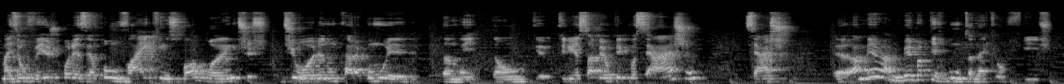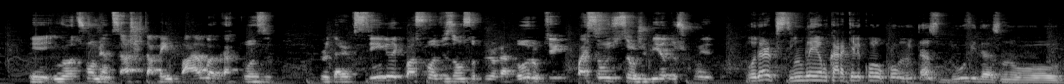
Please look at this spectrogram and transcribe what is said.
Mas eu vejo, por exemplo, um Vikings logo antes de olho num cara como ele também. Então, eu queria saber o que, você acha. Você acha. É, a mesma, a mesma pergunta né, que eu fiz em outros momentos. Você acha que está bem pago a 14 para o Derek Stingley? Qual a sua visão sobre o jogador? O que, quais são os seus medos com ele? O Derek Stingley é um cara que ele colocou muitas dúvidas no,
